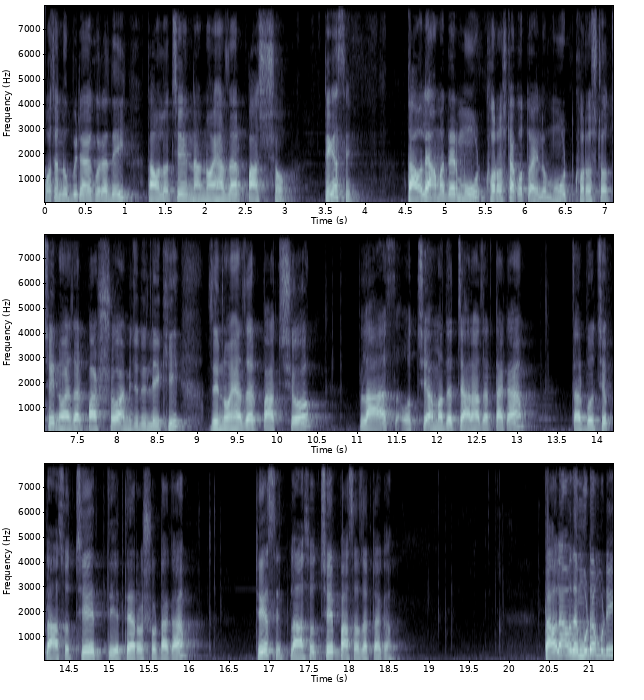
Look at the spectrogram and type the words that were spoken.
পঁচানব্বই টাকা করে দিই, তাহলে হচ্ছে নয় হাজার পাঁচশো, ঠিক আছে? তাহলে আমাদের মোট খরচটা কত এলো মোট খরচটা হচ্ছে নয় হাজার পাঁচশো, আমি যদি লিখি যে নয় হাজার পাঁচশো প্লাস হচ্ছে আমাদের চার হাজার টাকা, তারপর হচ্ছে প্লাস হচ্ছে তেরোশো টাকা, ঠিক আছে? প্লাস হচ্ছে পাঁচ হাজার টাকা। তাহলে আমাদের মোটামুটি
